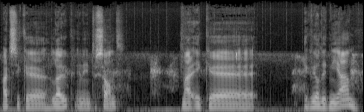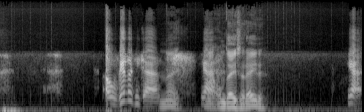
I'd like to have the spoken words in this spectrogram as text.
hartstikke leuk en interessant. Maar ik, eh, ik wil dit niet aan. Oh, wil het niet aan. Nee. Ja. Ja, om deze reden. Ja.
